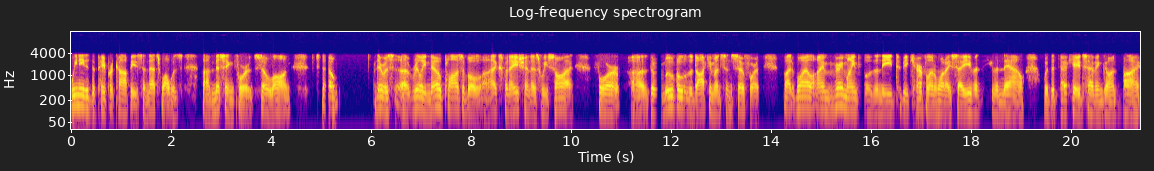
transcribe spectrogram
we needed the paper copies, and that's what was uh, missing for so long. So, there was uh, really no plausible uh, explanation as we saw it for uh, the removal of the documents and so forth. But while I'm very mindful of the need to be careful in what I say, even even now, with the decades having gone by,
